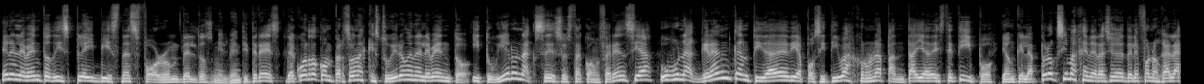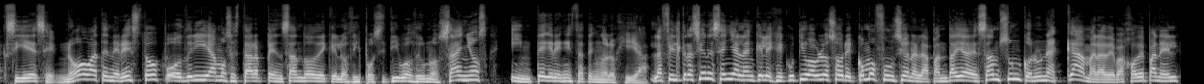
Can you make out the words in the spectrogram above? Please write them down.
en el evento Display Business Forum del 2023. De acuerdo con personas que estuvieron en el evento y tuvieron acceso a esta conferencia, hubo una gran cantidad de diapositivas con una pantalla de este tipo, y aunque la próxima generación de teléfonos Galaxy S no va a tener esto, podríamos estar pensando de que los dispositivos de unos años integren esta tecnología. Las filtraciones señalan que el ejecutivo habló sobre cómo funciona la pantalla de Samsung con una cámara debajo de panel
